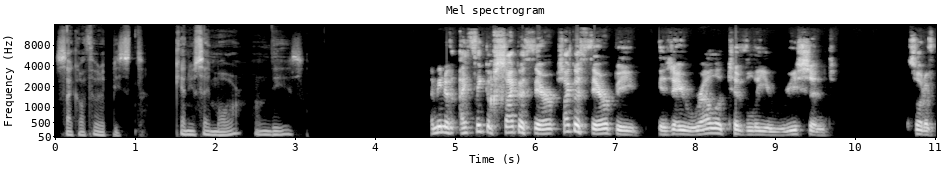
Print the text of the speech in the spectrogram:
psychotherapist. Can you say more on this? I mean, I think of psychotherapy. Psychotherapy is a relatively recent sort of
